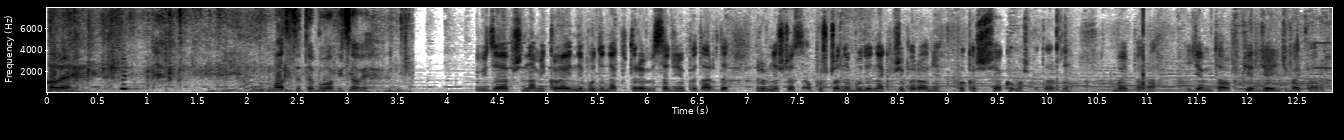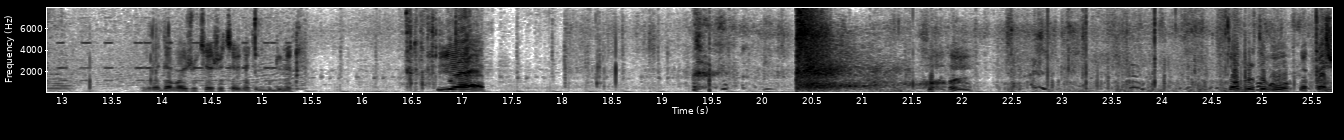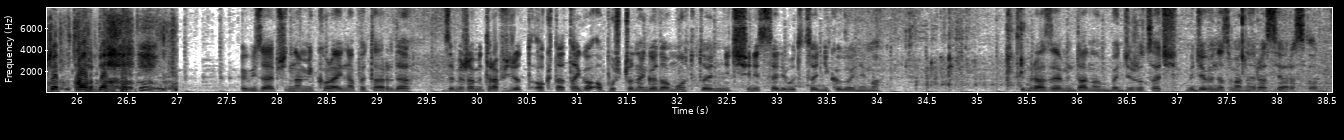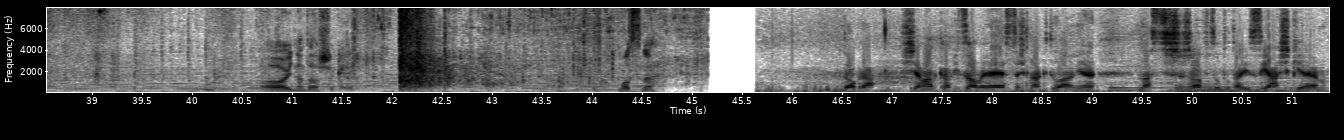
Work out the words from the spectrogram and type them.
Ale... Mocne to było, widzowie. Widzowie, przed nami kolejny budynek, w którym wysadzimy petardę. Również to jest opuszczony budynek przy peronie. Pokaż jaką masz petardę. Vipera. Idziemy to wpierdzielić Vipera. Dobra, dawaj, rzucaj, rzucaj na ten budynek. Jeb! Dobre to było, jak każda petarda. Widzę przed nami kolejna petarda. Zamierzamy trafić od okna tego opuszczonego domu. Tutaj nic się nie stanie, bo tutaj nikogo nie ma. Tym razem Danon będzie rzucać. Będziemy nazwane raz ja, raz on. Oj, na daszek. Mocne. Dobra, siemanko widzowie, jesteśmy aktualnie na Strzyżowcu tutaj z Jaśkiem.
